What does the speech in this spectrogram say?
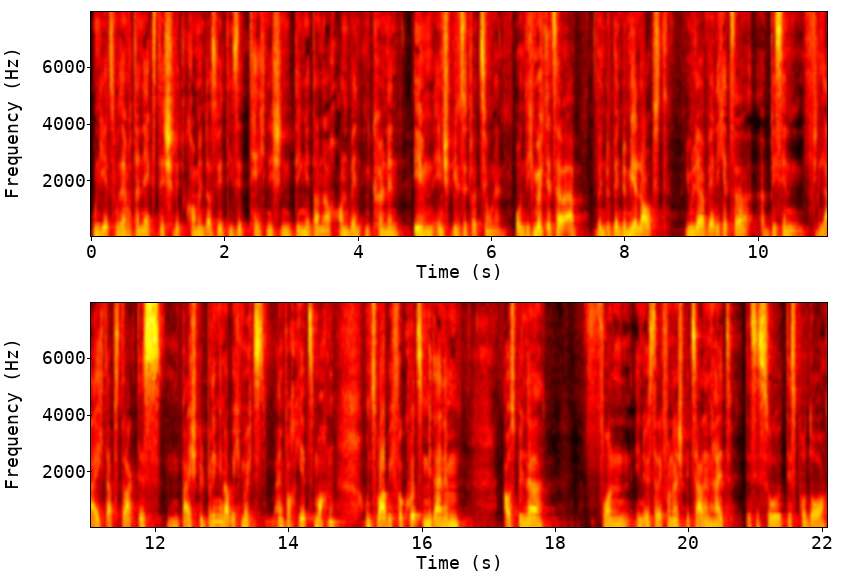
Und jetzt muss einfach der nächste Schritt kommen, dass wir diese technischen Dinge dann auch anwenden können in, in Spielsituationen. Und ich möchte jetzt, äh, wenn du, wenn du mir erlaubst, Julia, werde ich jetzt äh, ein bisschen vielleicht abstraktes Beispiel bringen, aber ich möchte es einfach jetzt machen. Und zwar habe ich vor kurzem mit einem Ausbilder von, in Österreich von einer Spezialeinheit, das ist so das Pendant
